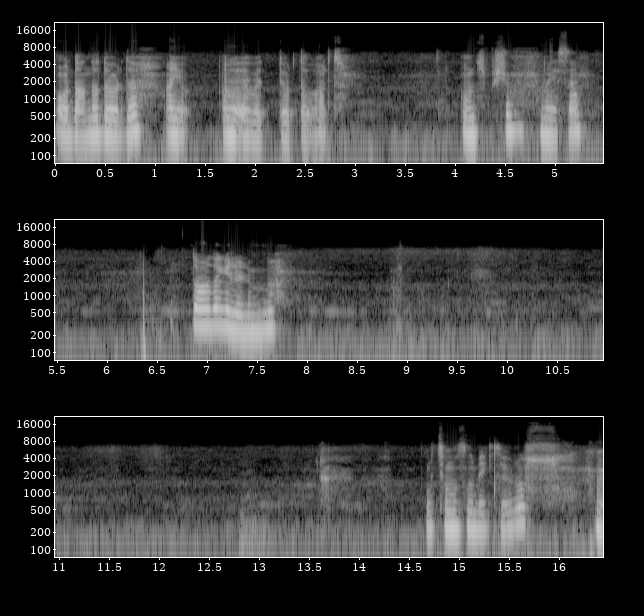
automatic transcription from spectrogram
Oradan da 4'e. Ay e, evet 4'te vardı. Unutmuşum. Neyse. 4'e gelelim bir. Açılmasını bekliyoruz. Hı.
